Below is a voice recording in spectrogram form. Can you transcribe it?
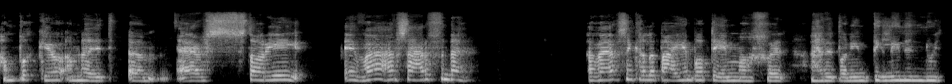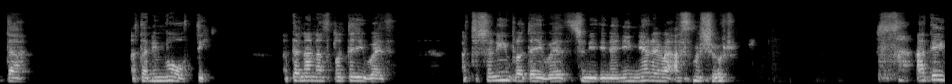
hambygio am wneud um, er stori efa ar sarf ynddo. A fer sy'n cael y bai yn bob dim oherwydd bod ni'n dilyn yn nwyda. A da ni'n fod i. A dyna nath blodeiwedd. A tos o'n i'n blodeiwedd, swn i wedi gwneud union efo ath mae'n siŵr. A di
